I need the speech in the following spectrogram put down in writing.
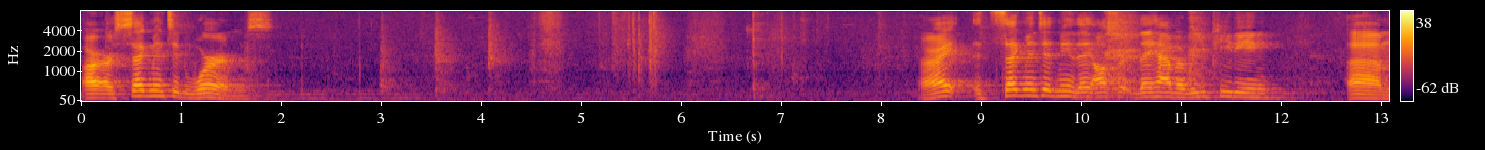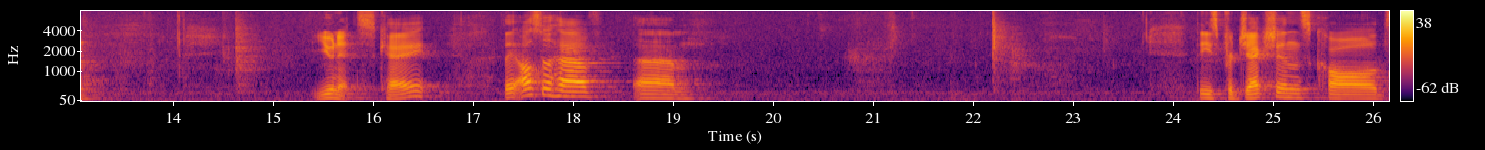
are our segmented worms. All right, it's segmented means they also they have a repeating um, units. Okay, they also have um, these projections called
